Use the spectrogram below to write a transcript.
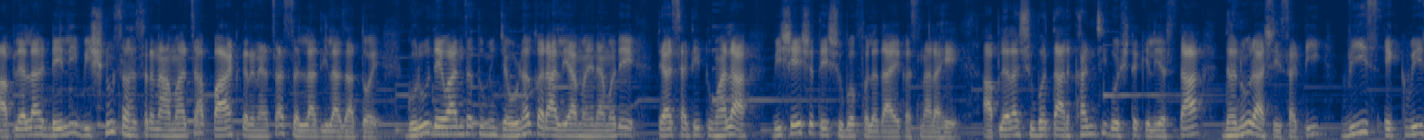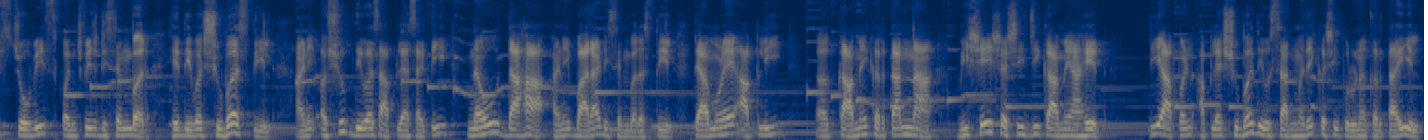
आपल्याला डेली विष्णू सह सहस्रनामाचा पाठ करण्याचा सल्ला दिला जातोय. गुरुदेवांचं तुम्ही जेवढं कराल या महिन्यामध्ये त्यासाठी तुम्हाला विशेष ते शुभ फलदायक असणार आहे. आपल्याला शुभ तारखांची गोष्ट केली असता धनुराशीसाठी वीस एकवीस चोवीस पंचवीस डिसेंबर हे दिवस शुभ असतील आणि अशुभ दिवस आपल्यासाठी नऊ दहा आणि बारा डिसेंबर असतील. त्यामुळे आपली कामे करताना विशेष अशी जी कामे आहेत ती आपण आपल्या शुभ दिवसांमध्ये कशी पूर्ण करता येईल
